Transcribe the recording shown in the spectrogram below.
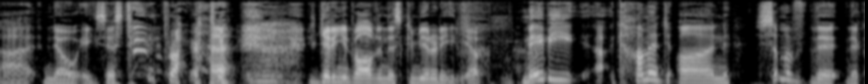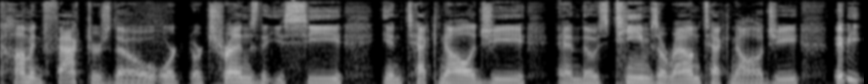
uh, know existed prior to getting involved in this community. Yep. Maybe uh, comment on some of the, the common factors, though, or, or trends that you see in technology and those teams around technology, maybe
